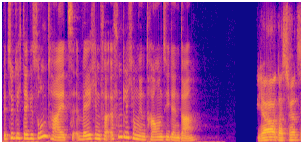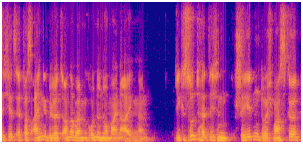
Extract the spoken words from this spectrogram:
Bezüglich der Gesundheit, welchen Veröffentlichungen trauen Sie denn da? Ja, das hört sich jetzt etwas eingebildet an, aber im Grunde nur meinen eigenen. Die gesundheitlichen Schäden durch Maske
